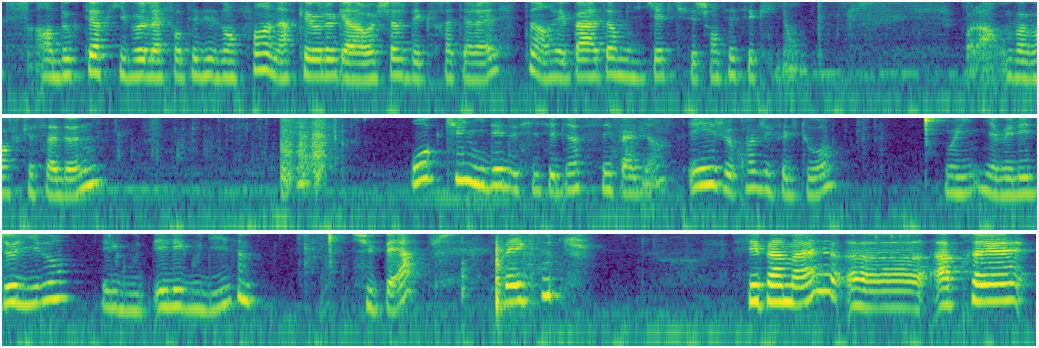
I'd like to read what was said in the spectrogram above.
un docteur qui vole la santé des enfants, un archéologue à la recherche d'extraterrestres, un réparateur musical qui fait chanter ses clients. Voilà, on va voir ce que ça donne. Aucune idée de si c'est bien, si c'est pas bien. Et je crois que j'ai fait le tour. Oui, il y avait les deux livres et les goodies. Super. Bah écoute, c'est pas mal. Euh, après,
